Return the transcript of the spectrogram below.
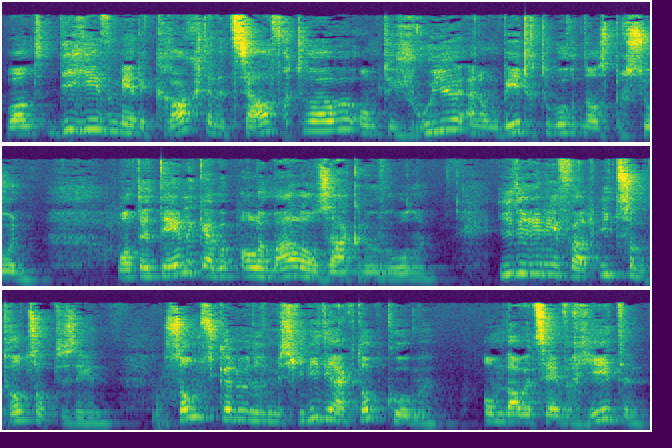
Want die geven mij de kracht en het zelfvertrouwen om te groeien en om beter te worden als persoon. Want uiteindelijk hebben we allemaal al zaken overwonnen. Iedereen heeft wel iets om trots op te zijn. Soms kunnen we er misschien niet direct op komen, omdat we het zijn vergeten.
